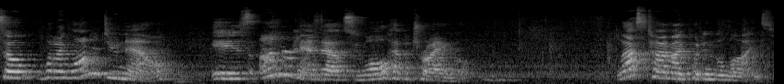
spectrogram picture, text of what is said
So what I want to do now is on your handouts you all have a triangle. Last time I put in the lines.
